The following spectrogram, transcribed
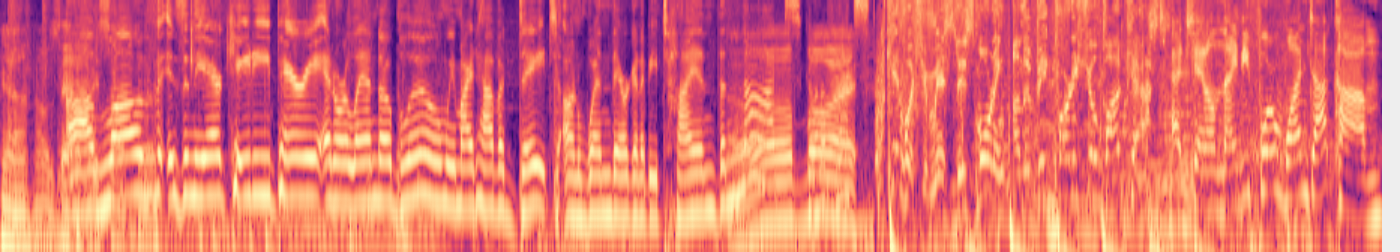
Yeah, I was Uh, love is in the air. Katy Perry and Orlando Bloom. We might have a date on when they're going to be tying the knots. Coming boy. next. Get what you missed this morning on the Big Party Show podcast. At channel941.com.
